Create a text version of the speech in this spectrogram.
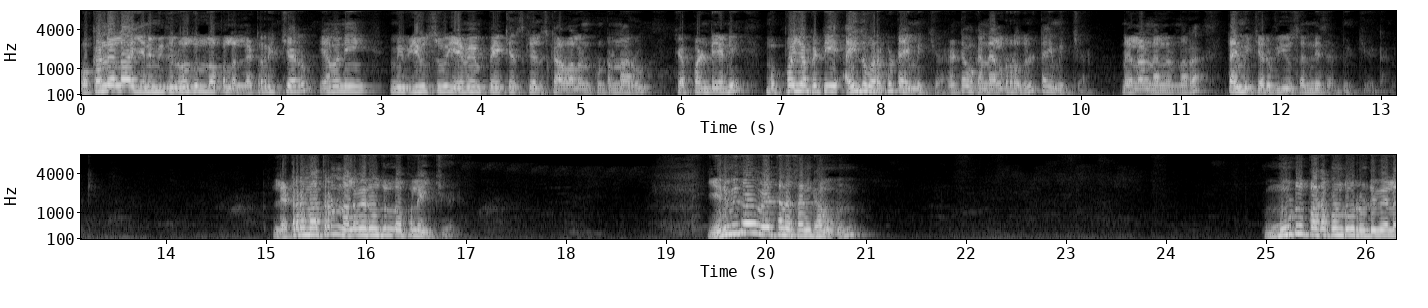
ఒక నెల ఎనిమిది రోజుల లోపల లెటర్ ఇచ్చారు. ఏమని? మీ వ్యూస్ ఏమేమి పేకేజ్ స్కేల్స్ కావాలనుకుంటున్నారు చెప్పండి అని ముప్పై ఒకటి ఐదు వరకు టైం ఇచ్చారు. అంటే ఒక నెల రోజులు టైం ఇచ్చారు. నెల నెలన్నర టైం ఇచ్చారు వ్యూస్ అన్నీ సబ్మిట్ చేయడానికి. లెటర్ మాత్రం నలభై రోజుల లోపలే ఇచ్చారు. ఎనిమిదవ వేతన సంఘం మూడు పదకొండు రెండు వేల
